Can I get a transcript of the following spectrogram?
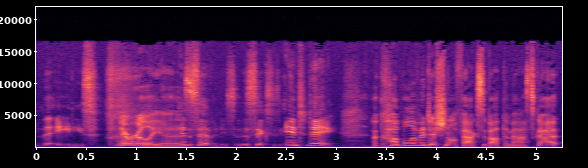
the 80s It really and is. the 70s and the 60s and today. A couple of additional facts about the mascot.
